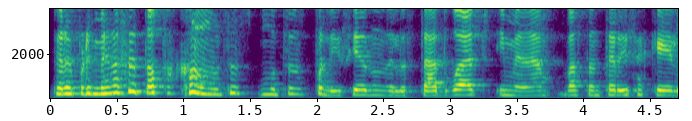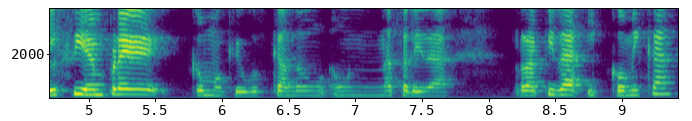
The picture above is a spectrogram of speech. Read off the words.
Pero primero se topa con muchos, muchos policías donde lo está Watch y me da bastante risa que él siempre como que buscando una salida rápida y cómica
